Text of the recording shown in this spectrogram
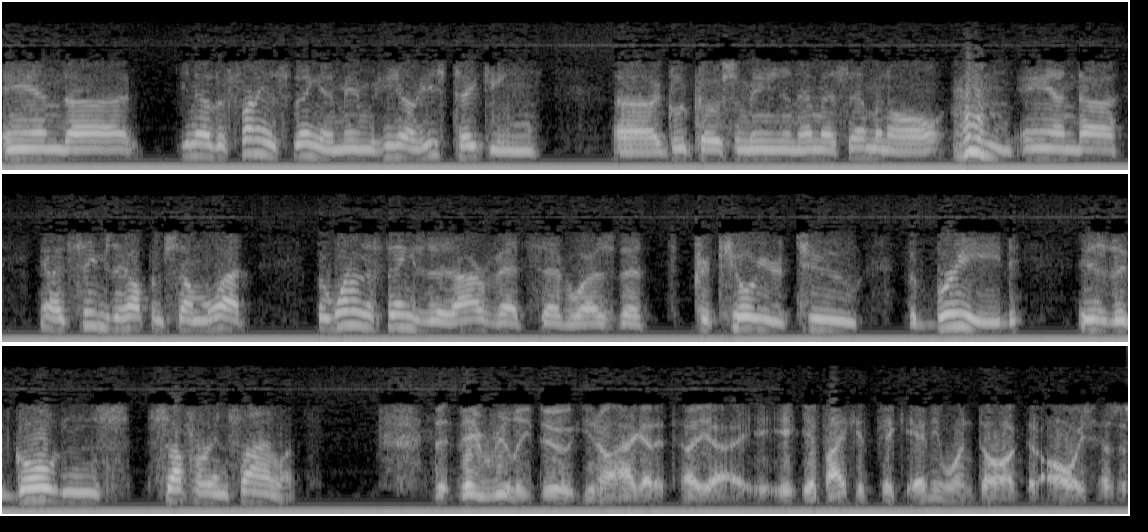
And, uh, you know, the funniest thing, I mean, you know, he's taking, uh, glucosamine and MSM and all, and, uh, you know, it seems to help him somewhat. But one of the things that our vet said was that peculiar to the breed is that Goldens suffer in silence. They really do. You know, I got to tell you, if I could pick any one dog that always has a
